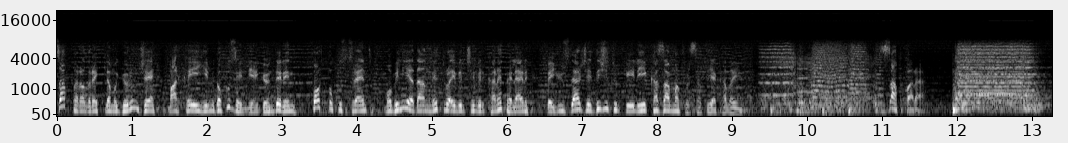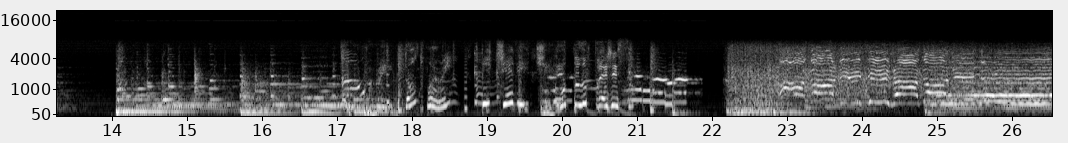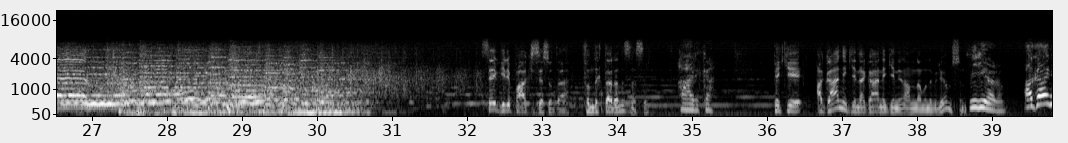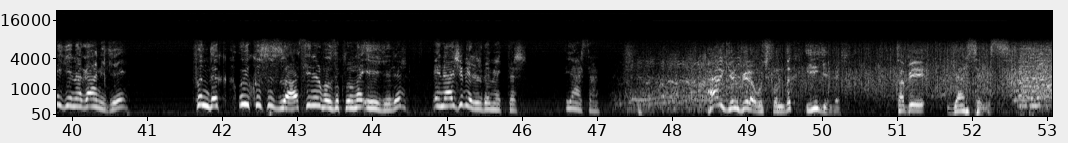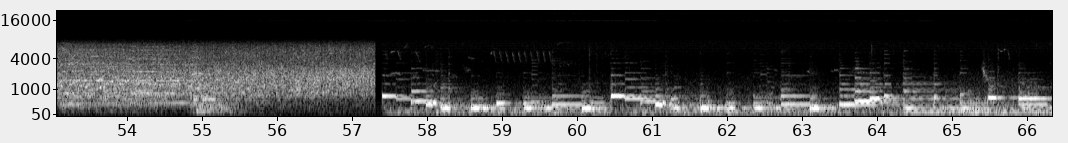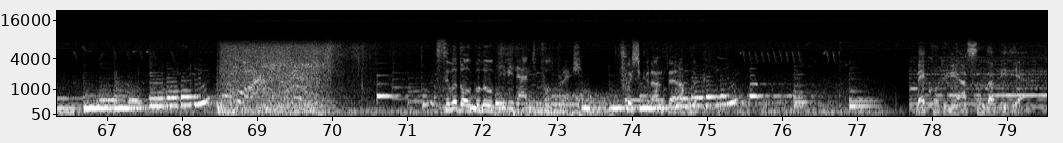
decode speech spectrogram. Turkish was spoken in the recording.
Zapparalı reklamı görünce markayı 29.50'ye gönderin, Ford Focus Trend, mobilyadan metro evir çevir kanepeler ve yüzlerce Dijitürk üyeliği kazanma fırsatı yakalayın. Zappara. Don't worry, be Chevy. Mutluluk trajesi. Sevgili Pakize Suda, fındıkla aranız nasıl? Harika. Peki aganigi naganigi'nin anlamını biliyor musun? Biliyorum. Aganigi naganigi. Fındık uykusuzluğa, sinir bozukluğuna iyi gelir. Enerji verir demektir. Yersen. Her gün bir avuç fındık iyi gelir. Tabii yerseniz. Dolgulu Vivident Full Fresh. Fışkıran ferahlık. Beko dünyasında bir yer.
